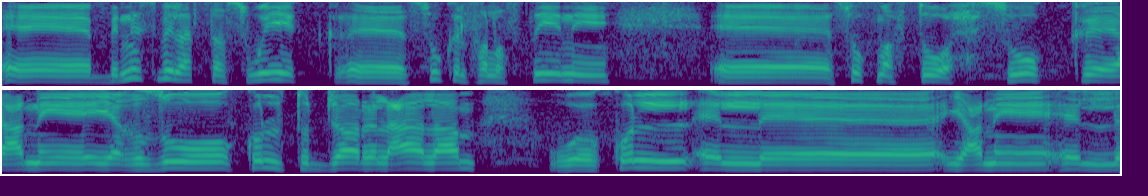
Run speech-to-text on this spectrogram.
آه، بالنسبة للتسويق آه، السوق الفلسطيني سوق مفتوح سوق يعني يغزوه كل تجار العالم وكل ال- يعني ال-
